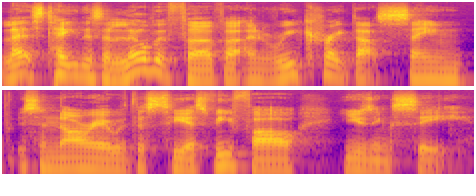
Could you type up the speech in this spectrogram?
let's take this a little bit further and recreate that same scenario with the CSV file using C.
